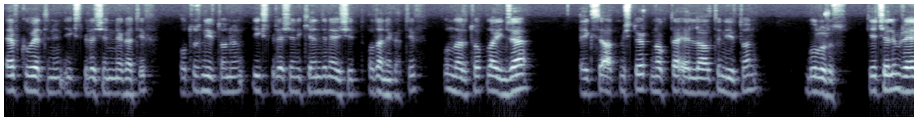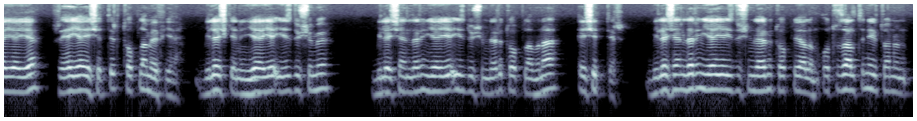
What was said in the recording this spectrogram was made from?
F kuvvetinin x bileşeni negatif. 30 Newton'un x bileşeni kendine eşit. O da negatif. Bunları toplayınca eksi 64.56 Newton buluruz. Geçelim Ry'ye. Ry eşittir toplam F'ye. Bileşkenin y'ye iz düşümü bileşenlerin y'ye iz düşümleri toplamına eşittir. Bileşenlerin y'ye iz düşümlerini toplayalım. 36 Newton'un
